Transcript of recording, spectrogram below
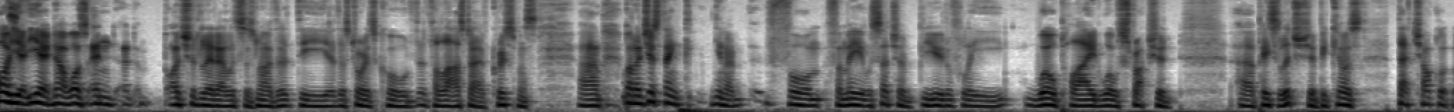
Oh yeah, yeah, no, it was, and uh, I should let our listeners know that the uh, the story is called the, the Last Day of Christmas. Um, but I just think you know, for for me, it was such a beautifully well played, well structured uh, piece of literature because that chocolate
